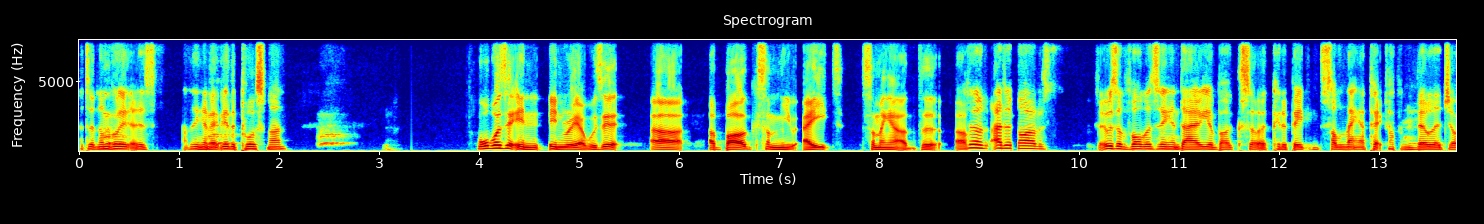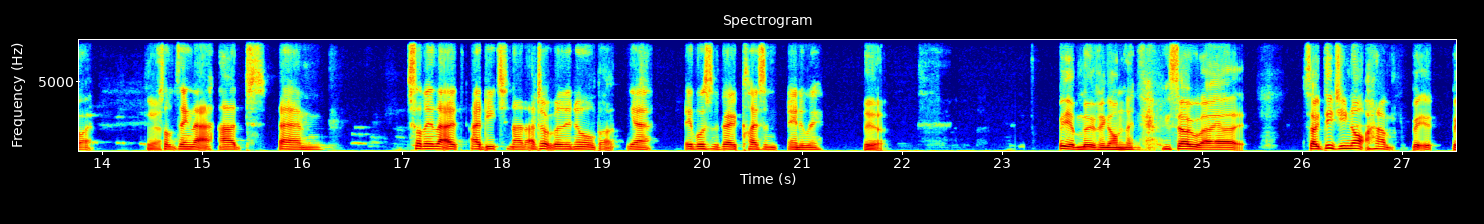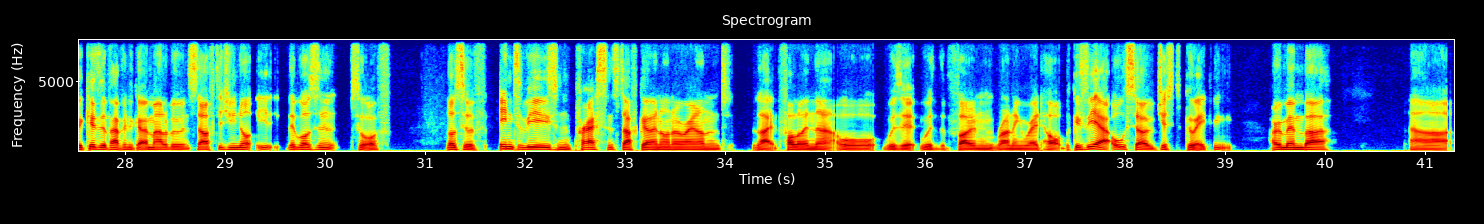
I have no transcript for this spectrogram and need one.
I don't know who it is. I think it might be the postman. What was it in in Rio? Was it uh, a bug? Something you ate? Something out of the? I Uh, don't, I don't know. I was, it was a vomiting and diarrhea bug, so it could have been something I picked up in the village or Yeah. something that I had, um, something that I'd, I'd eaten. I, I don't really know, but yeah, it wasn't very pleasant anyway. Yeah. But yeah, moving on then. So, uh, so did you not have because of having to go to Malibu and stuff? Did you not? There wasn't sort of lots of interviews and press and stuff going on around like following that, or was it with the phone running red hot? Because yeah, also just I remember uh,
